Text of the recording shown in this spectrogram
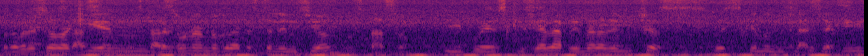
por haber estado Gustazo, aquí en gustazo. Personas No Gratas Televisión Gustazo. y pues que sea la primera de muchas veces que nos visites Gracias. aquí.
